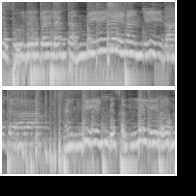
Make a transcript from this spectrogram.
உனக்கு புது பலம் தந்தீரே நன்றி ராஜா. நன்றி என்று சொல்லுகிறோம்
